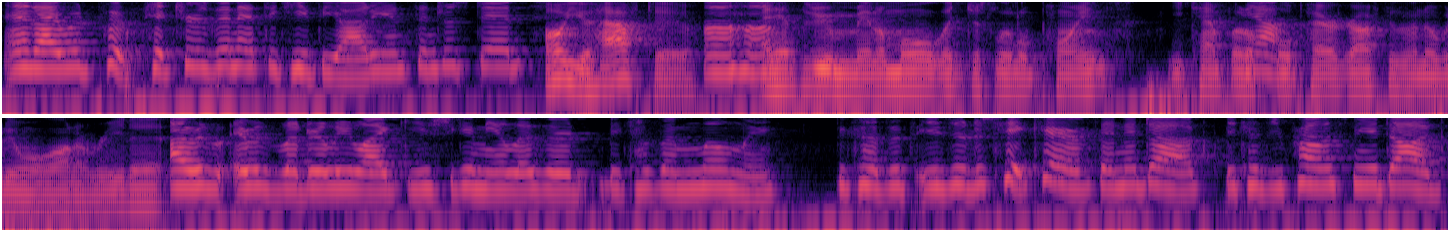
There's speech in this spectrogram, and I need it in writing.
and I would put pictures in it to keep the audience interested. Oh, you have to. Uh-huh. And you have to do minimal, like just little points. You can't put a Yeah. full paragraph because then nobody will want to read it. I was. It was literally like you should give me a lizard because I'm lonely. Because it's easier to take care of than a dog. Because you promised me a dog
